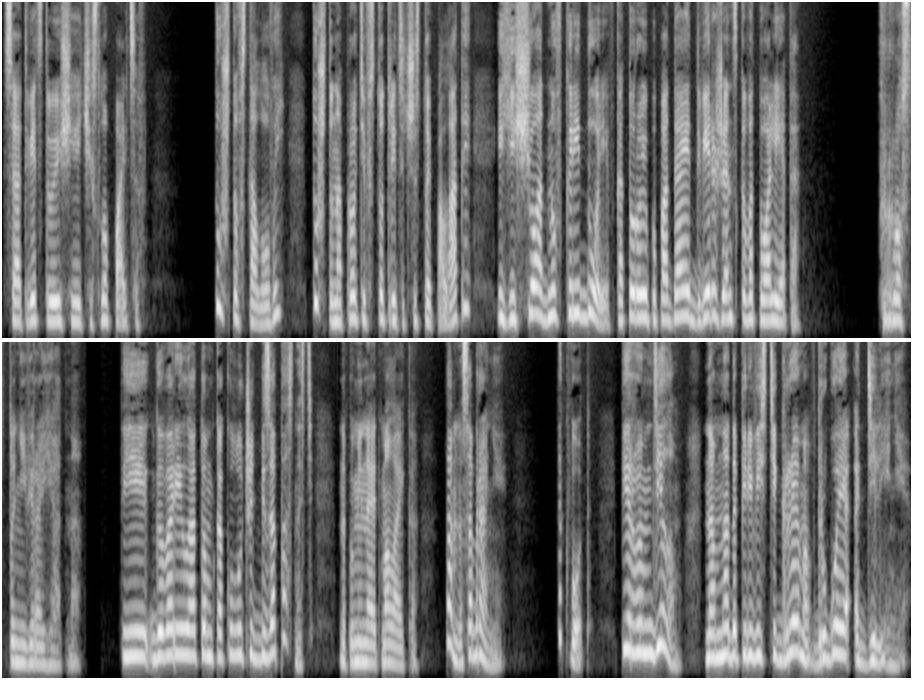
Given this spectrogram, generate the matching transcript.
соответствующее число пальцев. Ту, что в столовой, ту, что напротив 136-й палаты, и еще одну в коридоре, в которую попадает дверь женского туалета. Просто невероятно. «Ты говорила о том, как улучшить безопасность?» — напоминает Малайка. «Там, на собрании». «Так вот, первым делом нам надо перевести Грэма в другое отделение».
